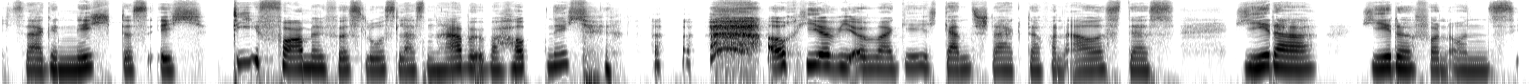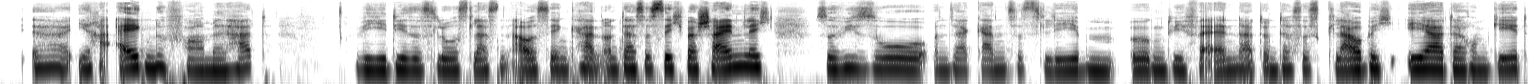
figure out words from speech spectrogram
ich sage nicht, dass ich die Formel fürs Loslassen habe, überhaupt nicht. Auch hier, wie immer, gehe ich ganz stark davon aus, dass jeder jede von uns äh, ihre eigene Formel hat, wie dieses Loslassen aussehen kann und dass es sich wahrscheinlich sowieso unser ganzes Leben irgendwie verändert und dass es, glaube ich, eher darum geht,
